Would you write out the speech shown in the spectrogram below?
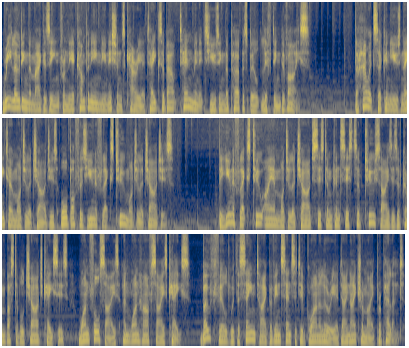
Reloading the magazine from the accompanying munitions carrier takes about 10 minutes using the purpose-built lifting device. The howitzer can use NATO modular charges or Bofors Uniflex 2 modular charges. The Uniflex 2 IM modular charge system consists of two sizes of combustible charge cases, one full-size and one half-size case both filled with the same type of insensitive guanylurea dinitramide propellant.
